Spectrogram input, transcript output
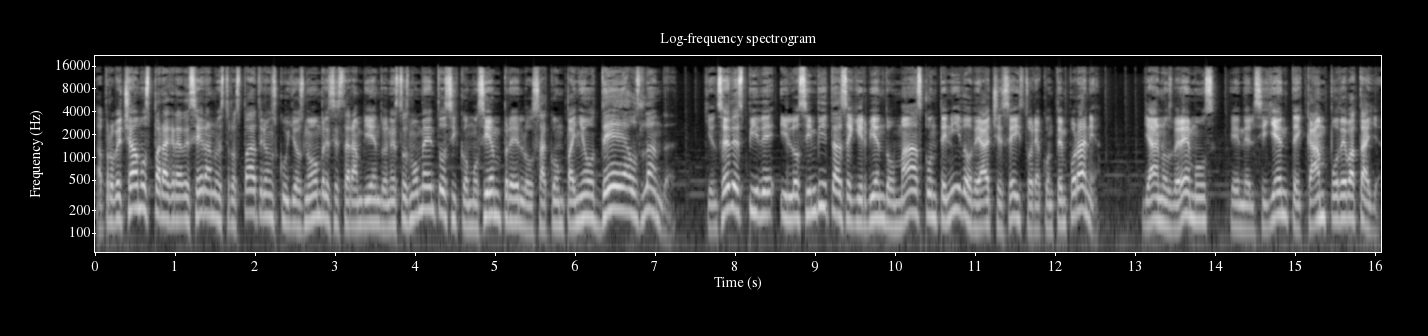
Aprovechamos para agradecer a nuestros Patreons cuyos nombres estarán viendo en estos momentos y como siempre los acompañó de Auslanda, quien se despide y los invita a seguir viendo más contenido de HC Historia Contemporánea. Ya nos veremos en el siguiente campo de batalla.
